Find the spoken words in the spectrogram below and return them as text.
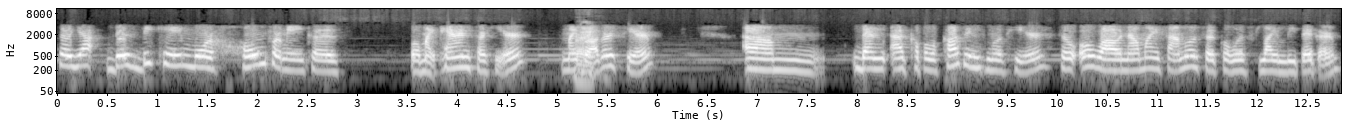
So yeah, this became more home for me because, well, my parents are here, my right. brother's here. Um, then a couple of cousins moved here. So, oh wow, now my family circle is slightly bigger.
